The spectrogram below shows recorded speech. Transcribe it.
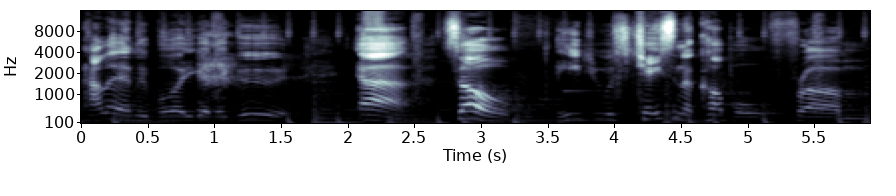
boy. Holla at me, boy. You got that good. Uh, so he was chasing a couple from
